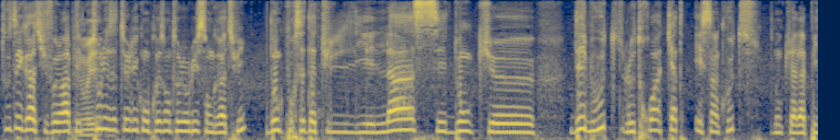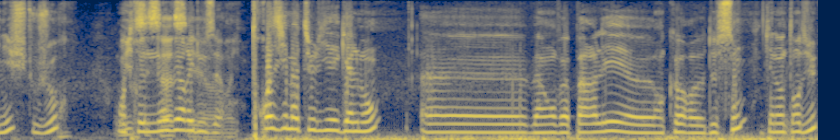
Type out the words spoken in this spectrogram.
Tout est gratuit, il faut le rappeler. Oui. Tous les ateliers qu'on présente aujourd'hui sont gratuits. Donc pour cet atelier-là, c'est donc début août, le 3, 4 et 5 août. Donc à la péniche, toujours. Oui, entre c'est ça, 9h et c'est, 12h. euh, oui. Troisième atelier également. Euh, ben, on va parler euh, encore euh, de son, bien entendu,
